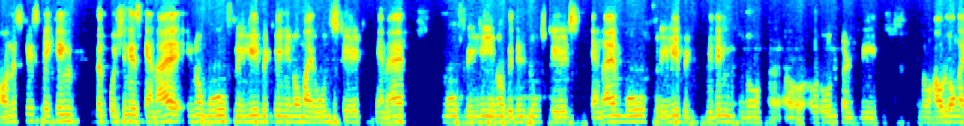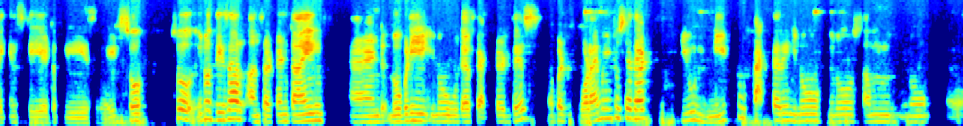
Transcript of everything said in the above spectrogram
honestly speaking, the question is, can I, you know, move freely between, you know, my own state? Can I move freely, you know, within two states? Can I move freely within, you know, our, our own country? you know how long i can stay at a place right so so you know these are uncertain times and nobody you know would have factored this but what i mean to say that you need to factor in you know you know some you know uh,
